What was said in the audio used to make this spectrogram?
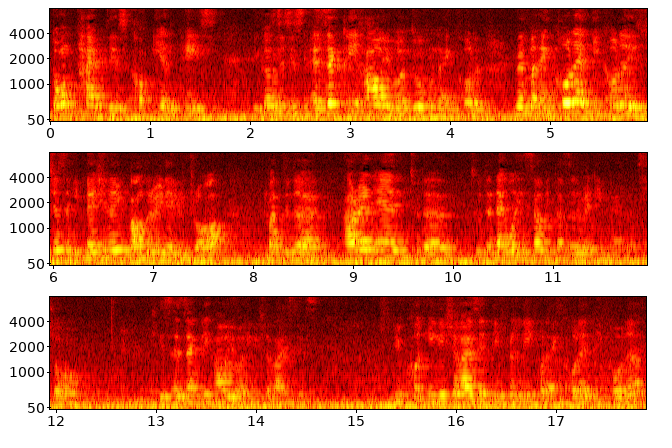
Don't type this, copy and paste. Because this is exactly how you will do from the encoder. Remember, encoder and decoder is just an imaginary boundary that you draw, but to the RNN, to the, to the network itself, it doesn't really matter. So it's exactly how you will initialize this. You could initialize it differently for the encoder and decoder,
